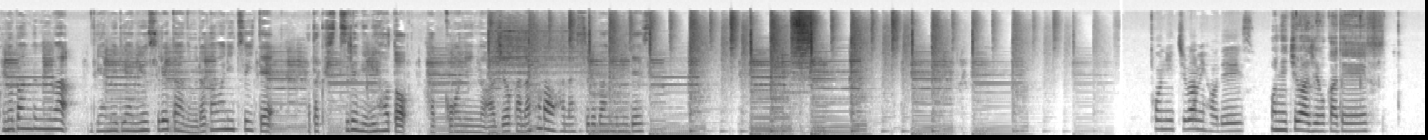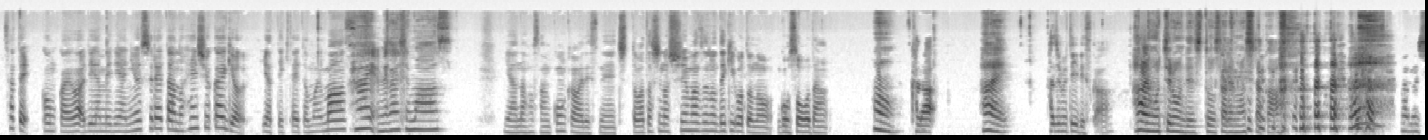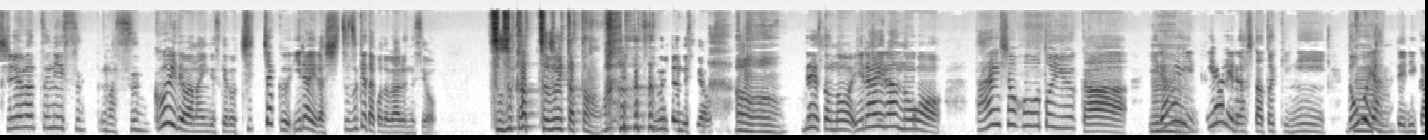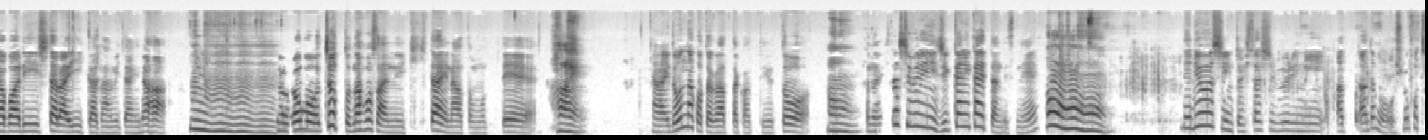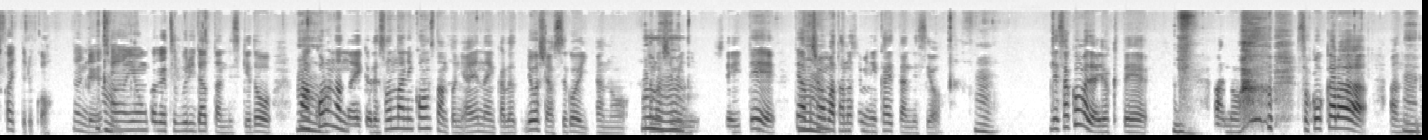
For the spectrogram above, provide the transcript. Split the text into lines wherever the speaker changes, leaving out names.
この番組はディアメディアニュースレターの裏側について私鶴見美穂と発行人の味岡奈穂がお話しする番組ですこんにちは美穂です
こんにちは、味岡です。
さて今回はディアメディアニュースレターの編集会議をやっていきたいと思います
はい、お願いします。
いや奈穂さん今回はですねちょっと私の週末の出来事のご相談
うん。
から
はい。
始めていいですか？
はい、もちろんです。どうされましたか？
あの週末にす,、まあ、すっごいではないんですけどちっちゃくイライラし続けたことがあるんですよ。
続か、続いたったの？
続いたんですよ。
うんうん。
でそのイライラの対処法というかイライ,、
うん
イライラした時にどうやってリカバリーしたらいいかなみたいな
うんうんうんうん。
のをちょっとナホさんに聞きたいなと思って、
はい。
はい、どんなことがあったかっていうと
うん。
あの久しぶりに実家に帰ったんですね。
うんうんうん。
で、両親と久しぶりに、あ、あ、でもお正月帰ってるか。なんで、
うん
3、4ヶ月ぶりだったんですけど、まあ、
うん
コロナの影響でそんなにコンスタントに会えないから、両親はすごい、あの、楽しみにしていて、で、
うん
私もまあ楽しみに帰ったんですよ。
うん。
で、そこまでは良くて、
うん。
あの、そこから、あの、
うん。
